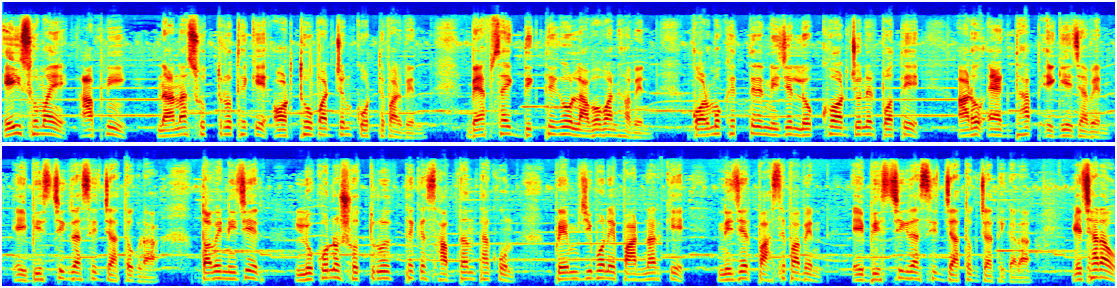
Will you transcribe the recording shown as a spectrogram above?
এই সময়ে আপনি নানা সূত্র থেকে অর্থ উপার্জন করতে পারবেন। ব্যবসায়িক দিক থেকেও লাভবান হবেন। কর্মক্ষেত্রে নিজের লক্ষ্য অর্জনের পথে আরও এক ধাপ এগিয়ে যাবেন এই বৃশ্চিক রাশির জাতকরা। তবে নিজের লুকোনো শত্রুদের থেকে সাবধান থাকুন। প্রেম জীবনে পার্টনারকে নিজের পাশে পাবেন এই বৃশ্চিক রাশির জাতক জাতিকারা। এছাড়াও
